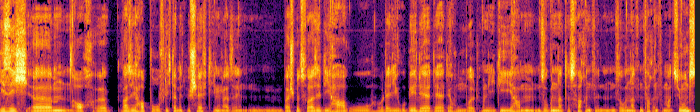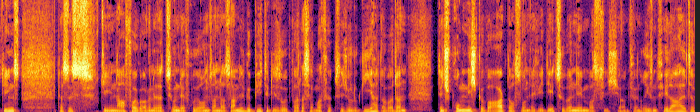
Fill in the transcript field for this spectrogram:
die sich ähm, auch äh, quasi hauptberuflich damit beschäftigen. Also beispielsweise die HU oder die UB der, der, der Humboldt-Uni, die haben ein sogenanntes Fach, einen sogenannten Fachinformationsdienst. Das ist die Nachfolgeorganisation der früheren Sondersammelgebiete. Die SULP war das ja mal für Psychologie, hat aber dann den Sprung nicht gewagt, auch so ein FED zu übernehmen, was ich ja für einen Riesenfehler halte,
